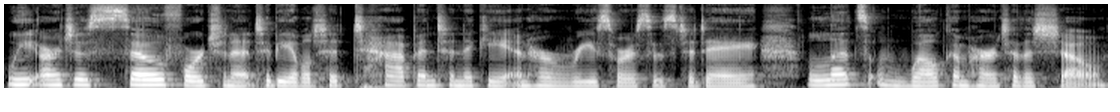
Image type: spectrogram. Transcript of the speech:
We are just so fortunate to be able to tap into Nikki and her resources today. Let's welcome her to the show.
